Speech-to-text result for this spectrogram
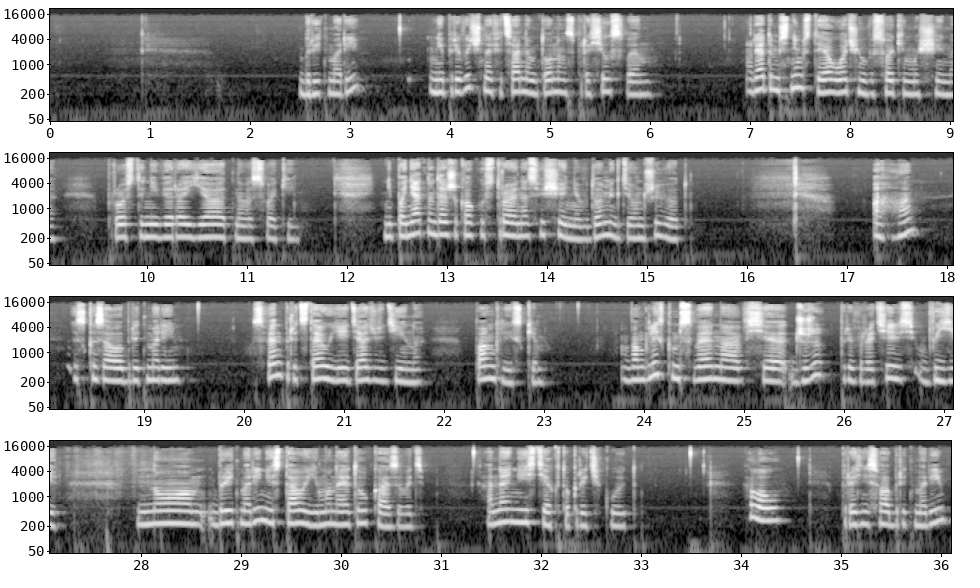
Брит Мари? Непривычно официальным тоном спросил Свен. Рядом с ним стоял очень высокий мужчина. Просто невероятно высокий. Непонятно даже, как устроено освещение в доме, где он живет. «Ага», — сказала Брит Мари. Свен представил ей дядю Дина по-английски. В английском Свена все «дж» превратились в «й», но Брит Мари не стала ему на это указывать. Она не из тех, кто критикует. «Hello», — произнесла Брит Мари,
